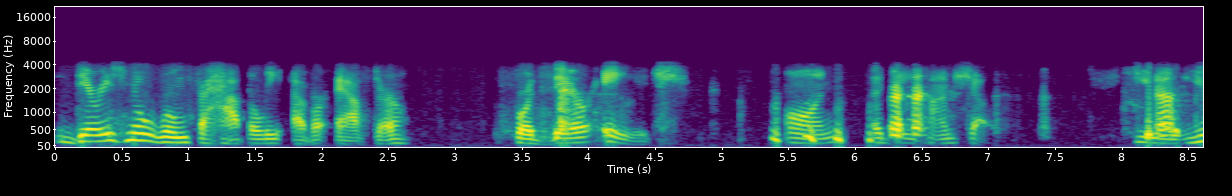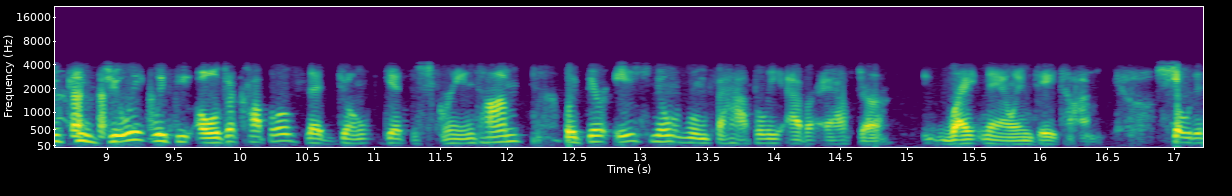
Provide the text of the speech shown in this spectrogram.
There is no room for happily ever after for their age on a daytime show. You know, you can do it with the older couples that don't get the screen time, but there is no room for happily ever after right now in daytime. So to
